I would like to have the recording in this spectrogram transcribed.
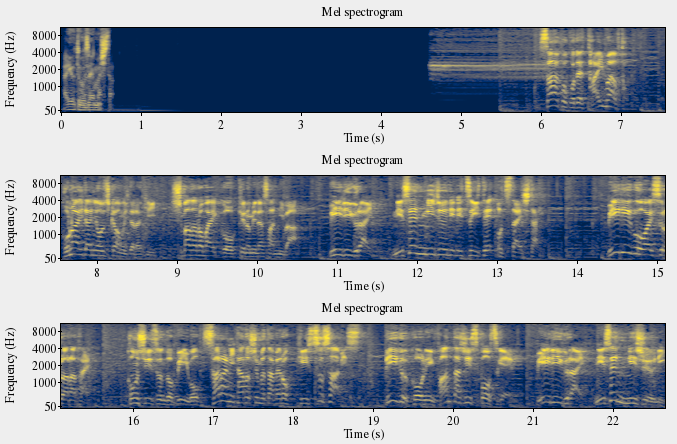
ありがとうございました。さあここでタイムアウトこの間にお時間をいただき島田のマイクをお聞きの皆さんには B リーグライブ2022についてお伝えしたい B リーグを愛するあなたへ今シーズンの B をさらに楽しむための必須サービスリーグ公認ファンタジースポーツゲーム B リーグライブ2022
